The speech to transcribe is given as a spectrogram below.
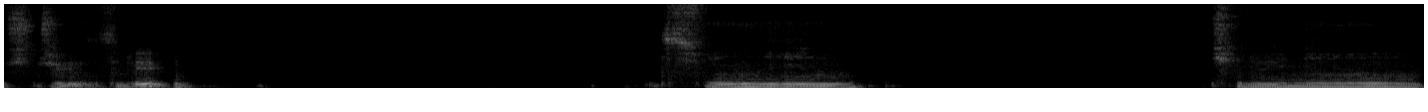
Straight through. It's fine. China.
